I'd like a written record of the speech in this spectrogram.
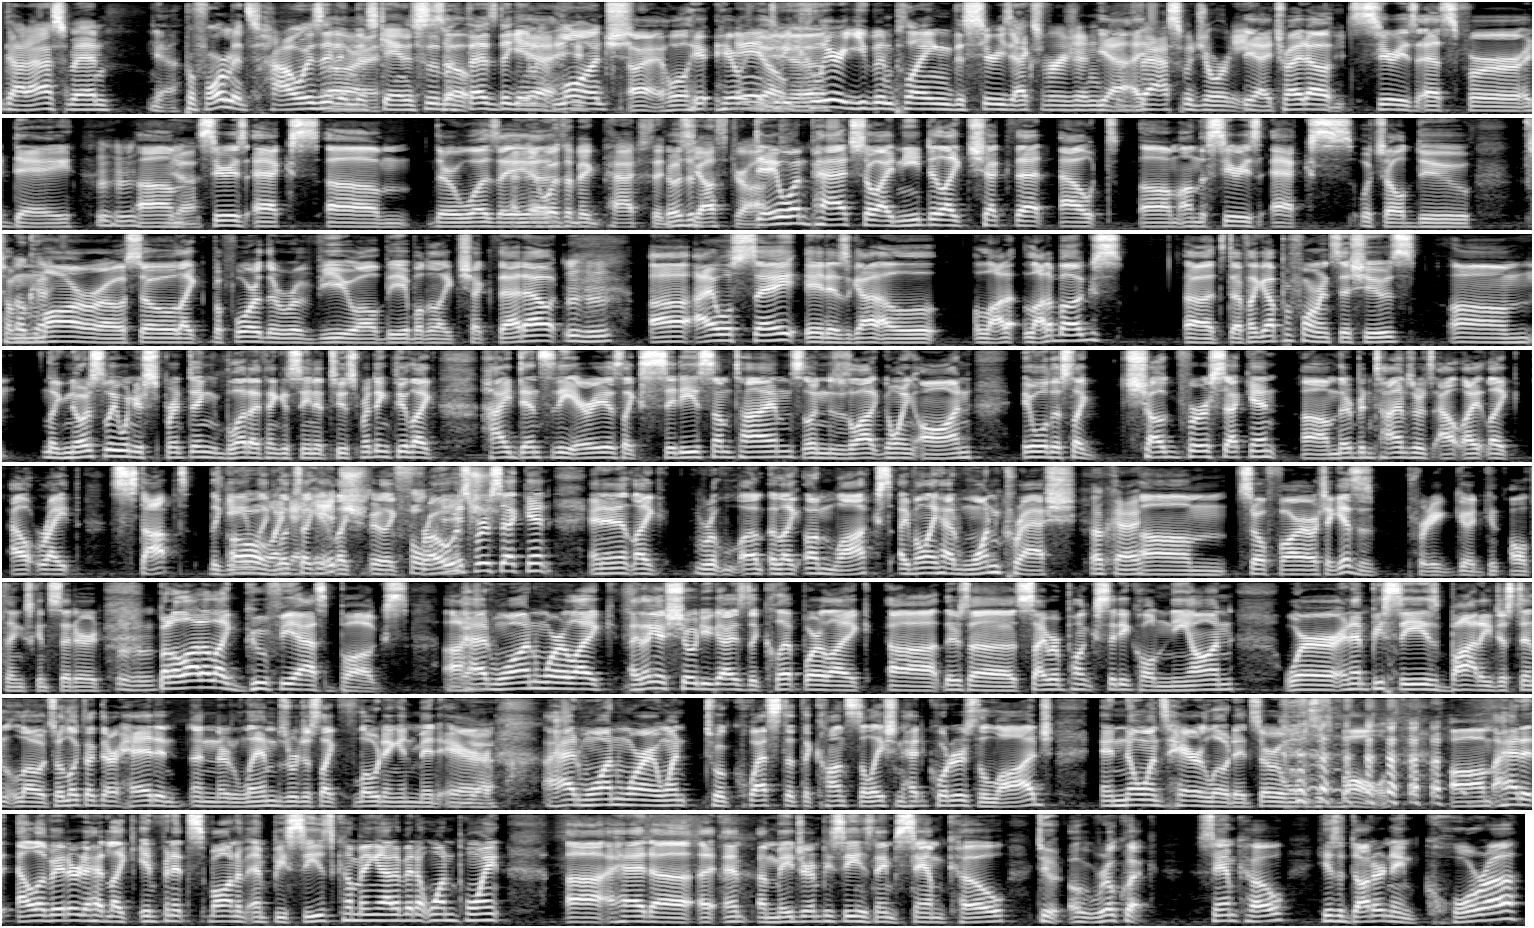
Gotta ask, man. Yeah Performance, how is it in All this right. game? This is a Bethesda game yeah, at here- launch. all right well here, here we And go to be Yeah. clear, you've been playing the Series X version Yeah, the I- vast majority. yeah i tried out series s for a day Mm-hmm. um, Yeah. series x um, there was a and there uh, was a big patch that There was just a dropped. day one patch, so I need to like check that out um, on the Series X, which I'll do tomorrow. So like before the review, I'll be able to like check that out. Mm-hmm. Uh, I will say it has got a, a lot of a lot of bugs. Uh, it's definitely got performance issues. Um, like noticeably when you're sprinting, Blood I think has seen it too. Sprinting through like high density areas like cities sometimes when there's a lot going on, it will just like chug for a second. Um, there have been times where it's outright like outright stopped. The game Oh, like, like looks like it like or, like Full froze hitch? for a second, and then it like re- uh, like unlocks. I've only had one crash. Okay. Um, so far, which I guess is pretty good, all things considered. Mm-hmm. But a lot of like goofy ass bugs. Uh, I had one where like I think I showed you guys the clip where like uh, there's a cyberpunk city called Neon where an NPC's body just didn't load, so it looked like their head and, and their limbs were just like floating in midair. Yeah. I had one where I went to a quest at the Constellation headquarters, the lodge, and no one's hair loaded, so everyone was just bald. um, I had an elevator that had like infinite spawn of NPCs coming out of it at one point. Uh, I had a, a, a major NPC. His name's Sam Coe. Dude, oh, real quick, Sam Coe. He has a daughter named Cora.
